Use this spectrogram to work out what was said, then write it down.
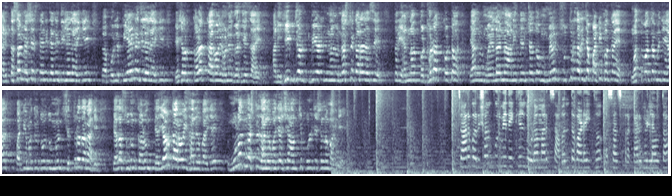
आणि तसा मेसेज त्यांनी त्यांनी दिलेला आहे की पोलीस पी आयने दिलेला आहे की याच्यावर कडक कारवाई होणे गरजेचं आहे. आणि ही जर बीएड नष्ट करायचं असेल तर ह्यांना कठोरात कठोर या महिलांना आणि त्यांचा जो मेन सूत्रधारीच्या पाठीमागं आहे महत्त्वाचा म्हणजे या पाठीमागे जो जो मेन सूत्रधार आहे त्याला शोधून काढून त्याच्यावर कारवाई झाली पाहिजे. मुळच नष्ट झालं पाहिजे अशी आमची पोलीस स्टेशनला मागणी आहे. चार वर्षांपूर्वी देखील दोडामार्ग सावंतवाडा इथं असाच प्रकार घडला होता.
